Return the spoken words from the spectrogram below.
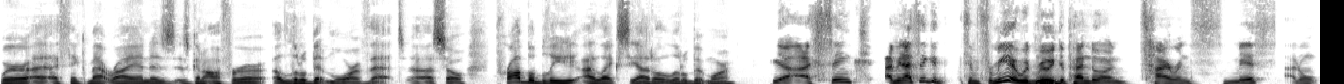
Where I, I think Matt Ryan is is going to offer a, a little bit more of that. Uh, so probably I like Seattle a little bit more. Yeah, I think. I mean, I think it, to, for me, it would really Mhm. depend on Tyron Smith. I don't.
